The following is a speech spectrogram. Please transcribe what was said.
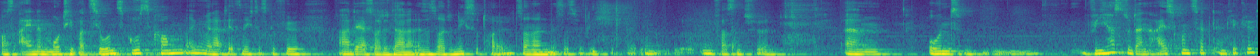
aus einem Motivationsguss kommen. Irgendwer hat jetzt nicht das Gefühl, ah, der ist heute da, dann ist es heute nicht so toll, sondern es ist wirklich umfassend schön. Ähm, und wie hast du dein Eiskonzept entwickelt?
